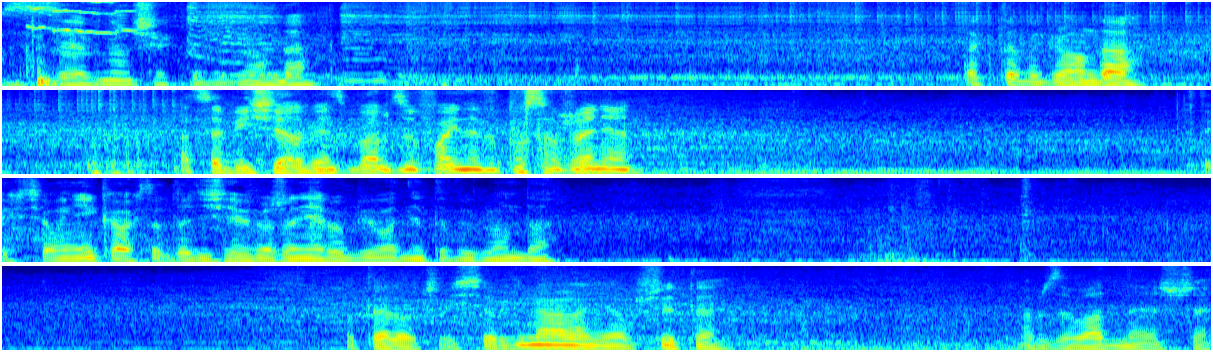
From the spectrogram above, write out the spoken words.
z zewnątrz, jak to wygląda. Tak to wygląda na Cebisie, a więc bardzo fajne wyposażenie. W tych ciągnikach to do dzisiaj wrażenie robi, ładnie to wygląda. Hotele oczywiście oryginalne, nie obszyte. Bardzo ładne jeszcze.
